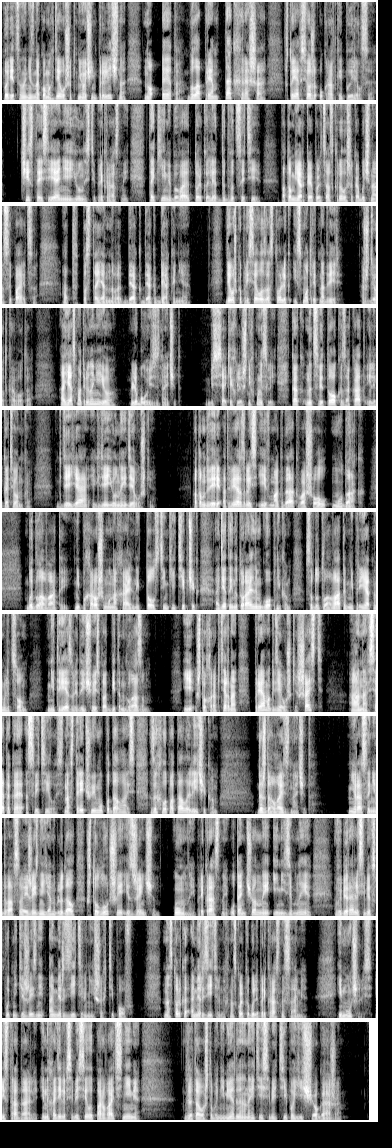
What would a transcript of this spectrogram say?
Пыриться на незнакомых девушек не очень прилично, но эта была прям так хороша, что я все же украдкой пырился. Чистое сияние юности прекрасной. Такими бывают только лет до двадцати — Потом яркая пыльца с крылышек обычно осыпается от постоянного бяк-бяк-бяканья. Девушка присела за столик и смотрит на дверь. Ждет кого-то. А я смотрю на нее. Любуюсь, значит. Без всяких лишних мыслей. Как на цветок, закат или котенка. Где я и где юные девушки. Потом двери отверзлись, и в Макдак вошел мудак. Быдловатый, не по-хорошему нахальный, толстенький типчик, одетый натуральным гопником, с одутловатым неприятным лицом, нетрезвый, да еще и с подбитым глазом. И, что характерно, прямо к девушке шасть, а она вся такая осветилась, навстречу ему подалась, захлопотала личиком. Дождалась, значит. Не раз и не два в своей жизни я наблюдал, что лучшие из женщин, умные, прекрасные, утонченные и неземные, выбирали себе в спутнике жизни омерзительнейших типов. Настолько омерзительных, насколько были прекрасны сами. И мучились, и страдали, и находили в себе силы порвать с ними, для того, чтобы немедленно найти себе типа еще гаже.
